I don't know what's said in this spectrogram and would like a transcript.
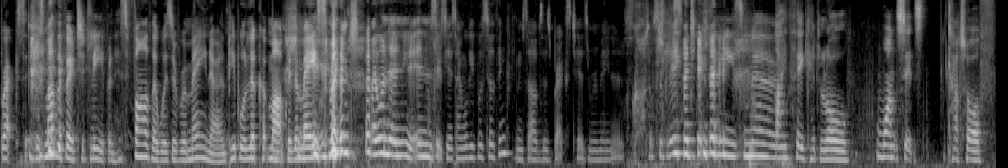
Brexit. His mother voted Leave, and his father was a Remainer. And people look at Mark with amazement. I wonder, in, you know, in six years' time, will people still think of themselves as Brexiteers and Remainers? God, possibly. I don't know. Please, no. I think it'll all once it's cut off,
